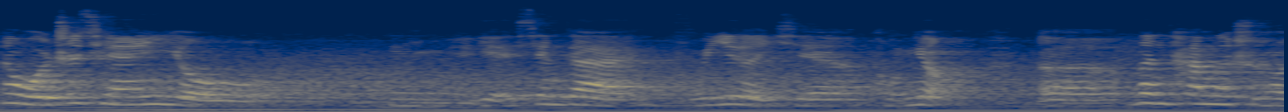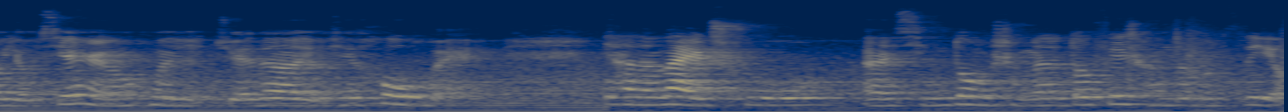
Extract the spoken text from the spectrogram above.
像我之前有，现在服役的一些朋友。呃，问他们的时候，有些人会觉得有些后悔，他的外出、呃行动什么的都非常的不自由，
